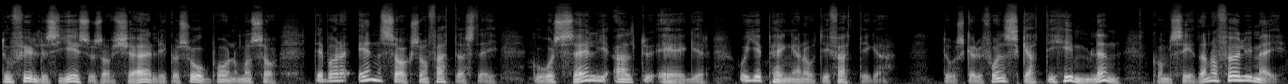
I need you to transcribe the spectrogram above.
Då fylldes Jesus av kärlek och såg på honom och sa, det är bara en sak som fattas dig. Gå och sälj allt du äger och ge pengarna åt de fattiga. Då ska du få en skatt i himlen. Kom sedan och följ mig.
